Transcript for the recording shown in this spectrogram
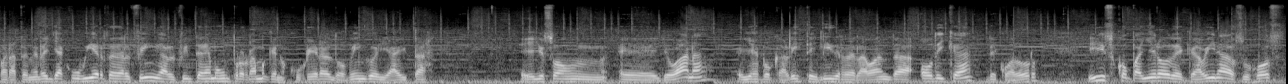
para tener ya cubierta al fin. Al fin tenemos un programa que nos cubriera el domingo y ahí está. Ellos son eh, Joana, ella es vocalista y líder de la banda Ódica de Ecuador y su compañero de cabina, su host.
